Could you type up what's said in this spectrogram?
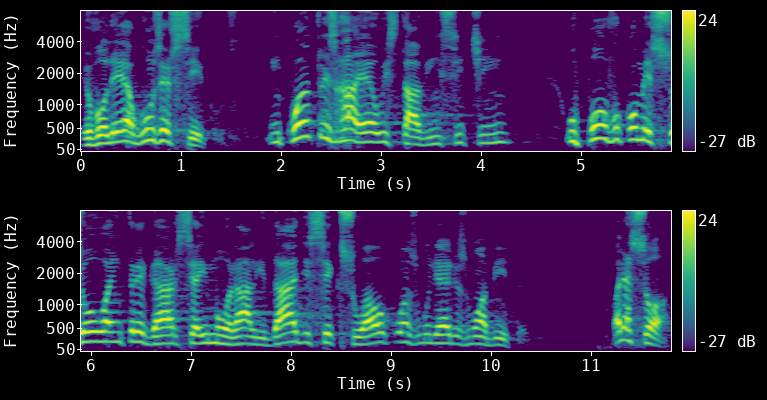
Eu vou ler alguns versículos. Enquanto Israel estava em Sitim, o povo começou a entregar-se à imoralidade sexual com as mulheres moabitas. Olha só,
